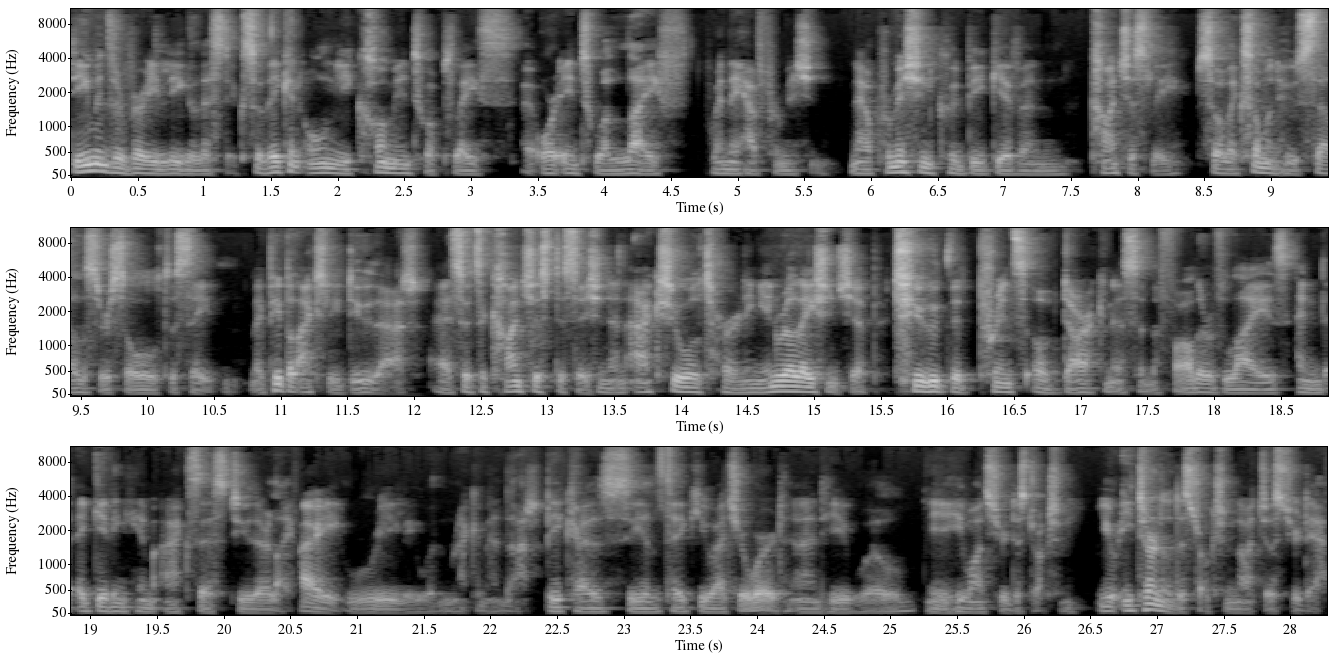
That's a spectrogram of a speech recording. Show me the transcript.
Demons are very legalistic, so they can only come into a place uh, or into a life when they have permission. Now, permission could be given consciously. So, like someone who sells their soul to Satan, like people actually do that. Uh, so, it's a conscious decision, an actual turning in relationship to the prince of darkness and the father of lies and uh, giving him access to their life. I really wouldn't recommend that because he'll take you at your word and he will, he, he wants your destruction, your eternal destruction, not just your death.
